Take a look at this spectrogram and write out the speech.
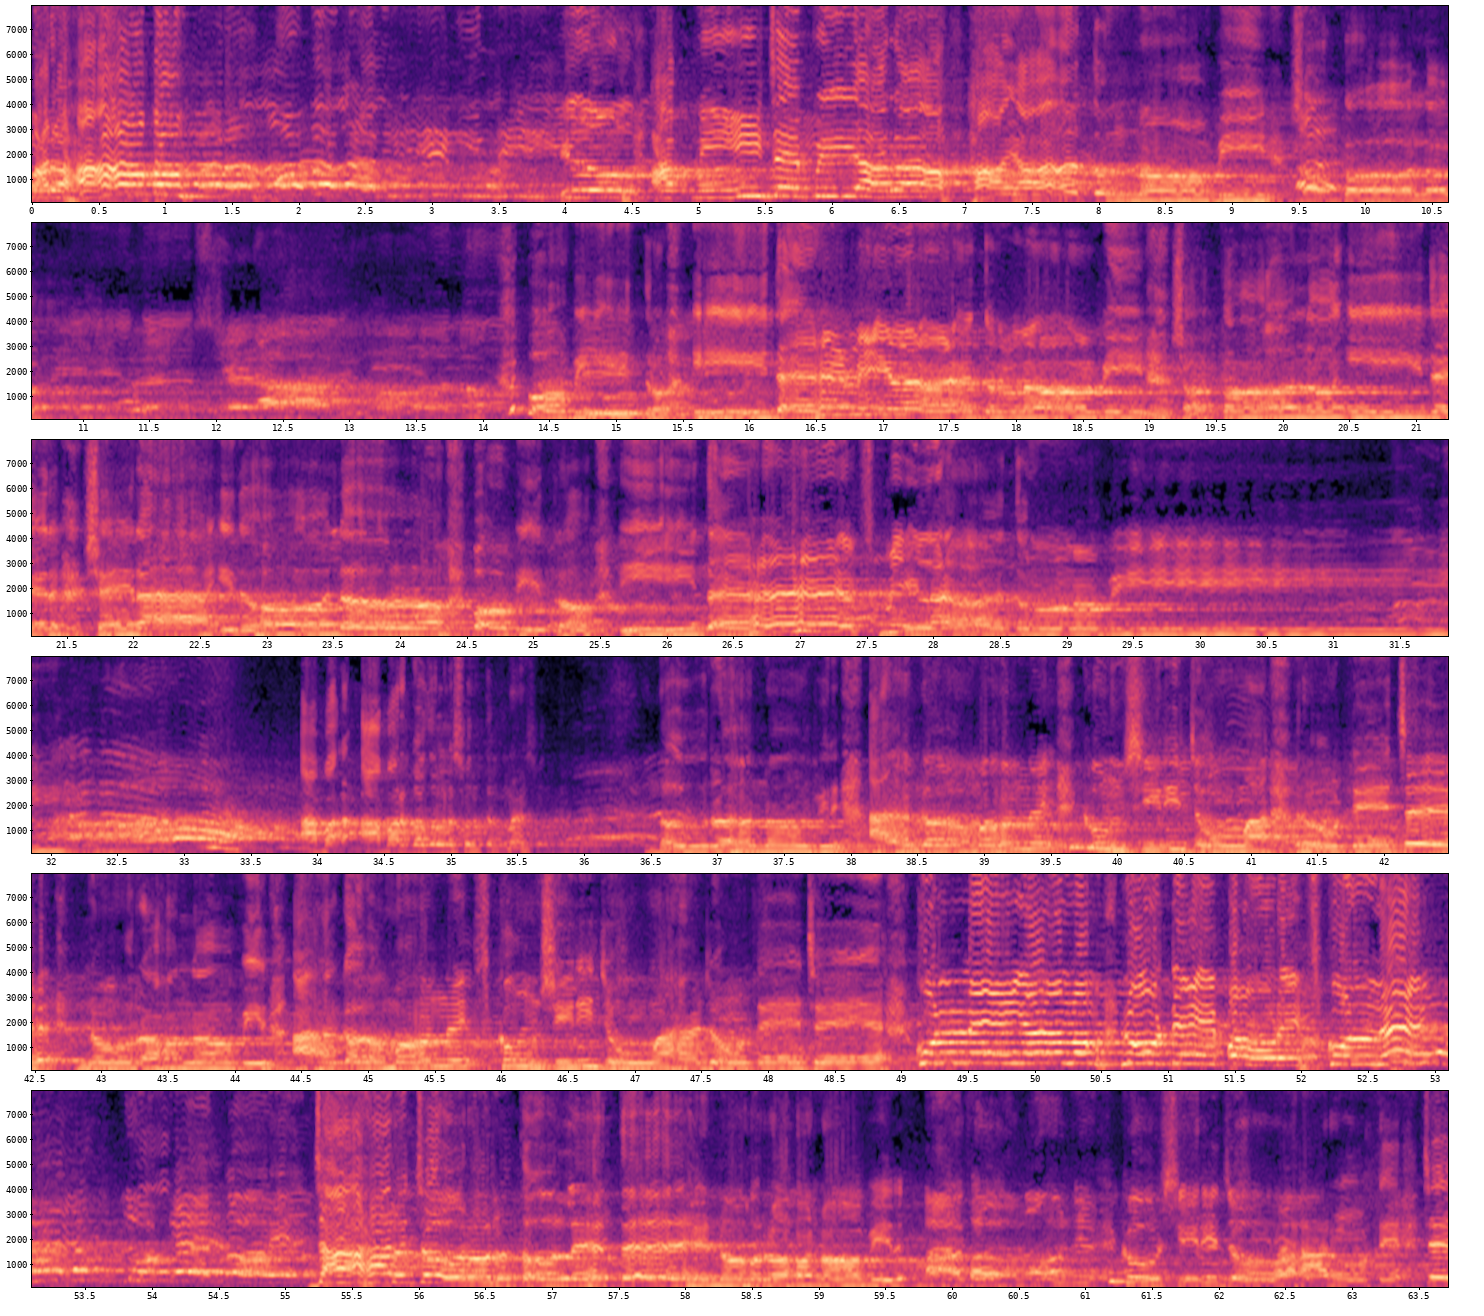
মারহাবা। ইলো আপনি যে পিয়ারা হায়াতুন নবী, সকল পবিত্র ঈদের মিলাদুন নবী, সকল ঈদের সেরা ঈদ হলো পবিত্র ঈদের মিলাদুন নবী। আমার আমার গজল শুনতেন না? নৌর নবীর আগমনে খুশির জোয়া রোটেছে। নৌর নবীর আগমনে খুশির জোয়া রোটেছে। কুল্লে আলম লোটে পড়ে কুল্লে যাহার চরণ তোলেতে নৌর নবীর আগমনে খুশির জোয়ার উঠেছে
